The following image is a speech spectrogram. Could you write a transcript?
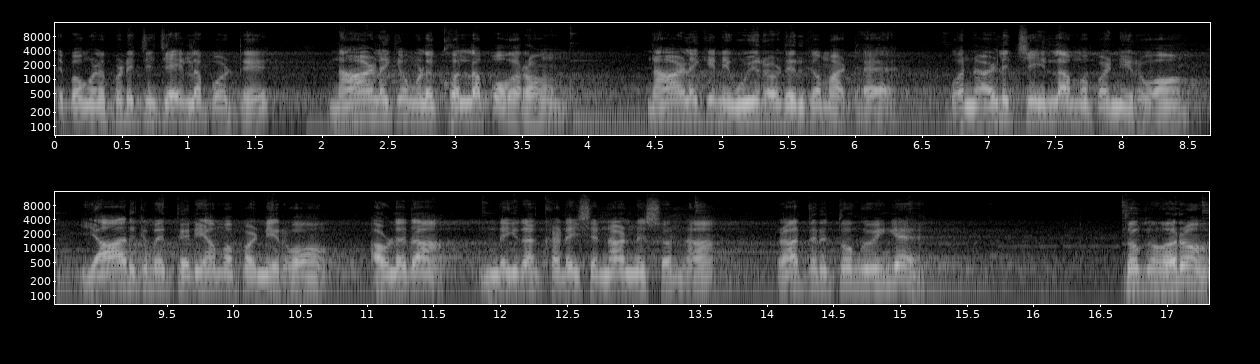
இப்போ உங்களை பிடிச்சி ஜெயிலில் போட்டு நாளைக்கு உங்களை கொல்ல போகிறோம். நாளைக்கு நீ உயிரோடு இருக்க மாட்ட. உன்னை அழிச்சு இல்லாமல் பண்ணிடுவோம் யாருக்குமே தெரியாமல் பண்ணிடுவோம் அவ்வளோதான் இன்றைக்கு தான் கடைசி நாள்னு சொன்னால் ராத்திரி தூங்குவீங்க? தூக்கம் வரும்.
